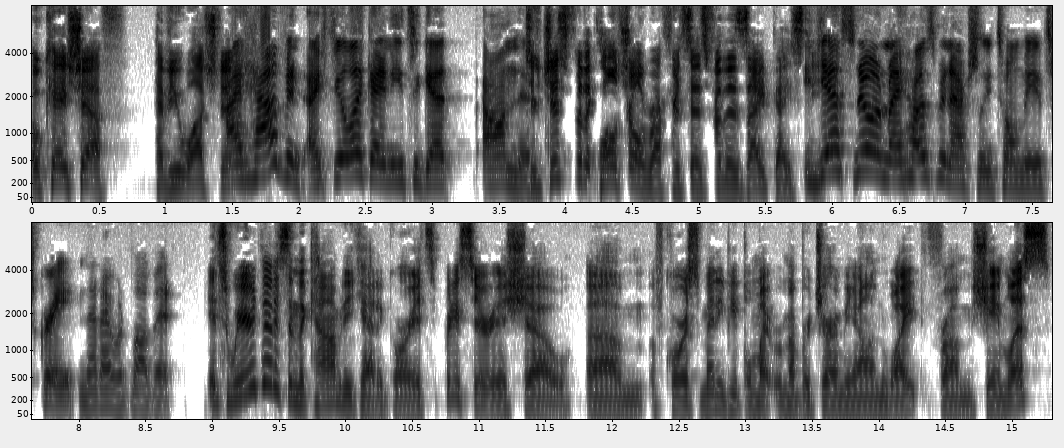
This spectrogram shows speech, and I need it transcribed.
Okay, chef. Have you watched it? I haven't. I feel like I need to get on this. To, just for the cultural references for the zeitgeist. Yes, no, and my husband actually told me it's great and that I would love it. It's weird that it's in the comedy category. It's a pretty serious show. Um, of course, many people might remember Jeremy Allen White from Shameless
